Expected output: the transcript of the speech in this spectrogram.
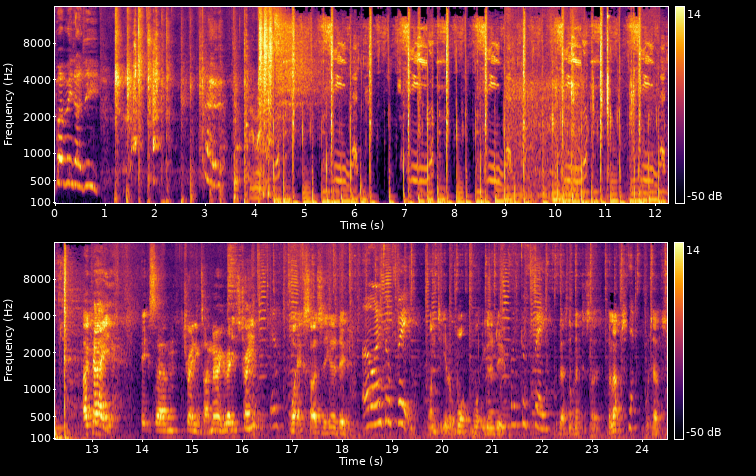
Mummy, Daddy. Yeah, Okay, it's um, training time. Mary, you ready to train? Yeah. What exercises are you going to do? I want to free. One to, yeah, but what, what are you going to do? want to free. That's not an exercise. Pull-ups? Yeah. What else?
